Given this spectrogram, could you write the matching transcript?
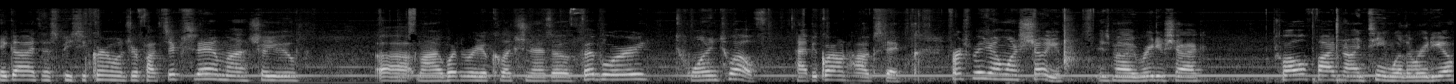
Hey guys, SPC Colonel 056. Today I'm going to show you uh, my weather radio collection as of February 2012. Happy Groundhog's Day. First radio I want to show you is my Radio Shack 12519 weather radio,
